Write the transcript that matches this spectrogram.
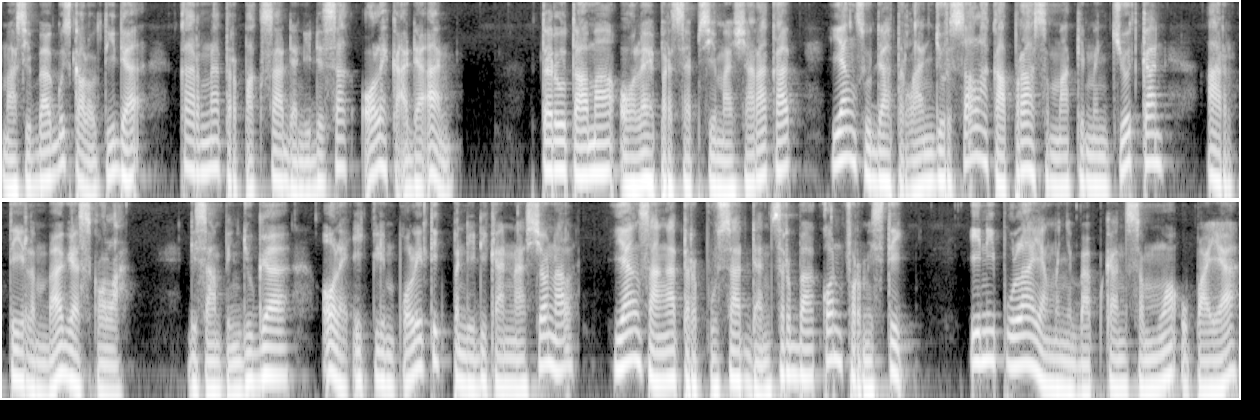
Masih bagus kalau tidak, karena terpaksa dan didesak oleh keadaan, terutama oleh persepsi masyarakat yang sudah terlanjur salah kaprah semakin menciutkan arti lembaga sekolah. Di samping juga oleh iklim politik pendidikan nasional yang sangat terpusat dan serba konformistik. Ini pula yang menyebabkan semua upaya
